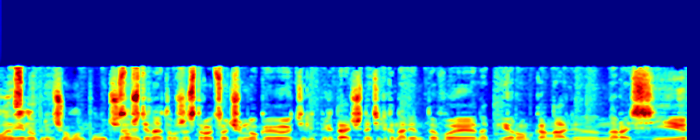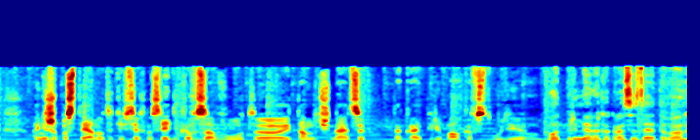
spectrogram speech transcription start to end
Половину причем он получает. Слушайте, на этом же строится очень много телепередач на телеканале НТВ, на Первом канале, на России. Они же постоянно вот этих всех наследников зовут, э, и там начинается такая перепалка в студии. Вот примерно как раз из-за этого,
